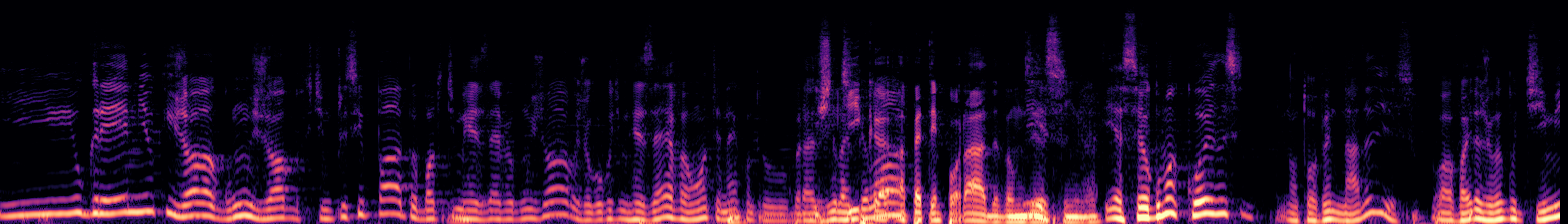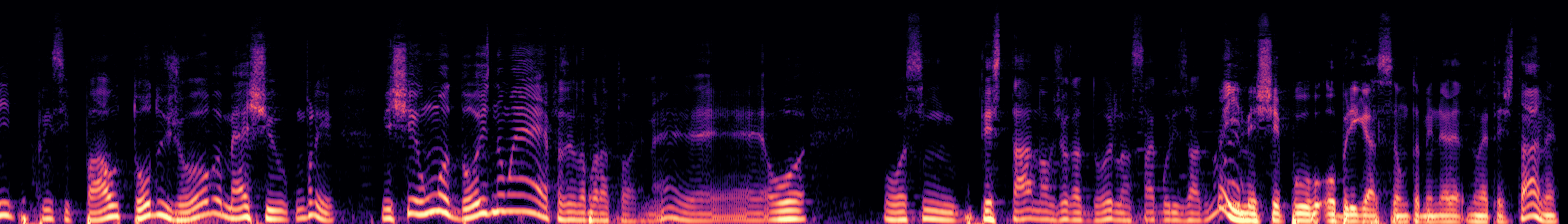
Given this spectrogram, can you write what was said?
e o Grêmio, que joga alguns jogos com o time principal, depois bota o time reserva alguns jogos, jogou com o time reserva ontem, né? Contra o Brasil Estica a pré-temporada, vamos Isso. dizer assim, né? Ia ser alguma coisa, não tô vendo nada disso. O Havaí tá jogando com o time principal todo jogo, mexe, como falei, mexer um ou dois não é fazer laboratório, né? É, ou, ou assim, testar novos jogadores, lançar gurizada. Não e é. mexer por obrigação também não é, não é testar, né?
